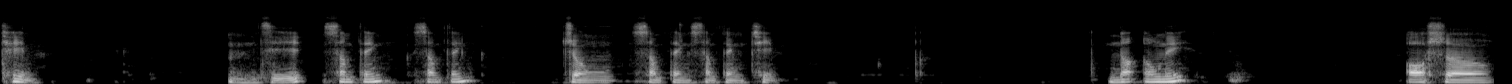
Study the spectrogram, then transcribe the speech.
添唔止 something something 仲 something something 添 not only also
